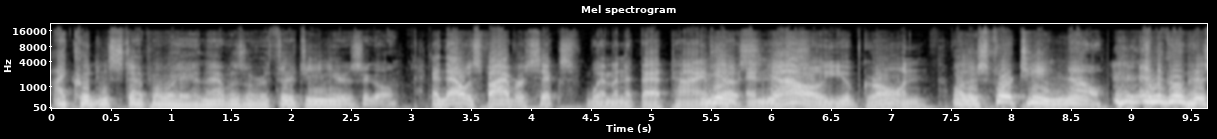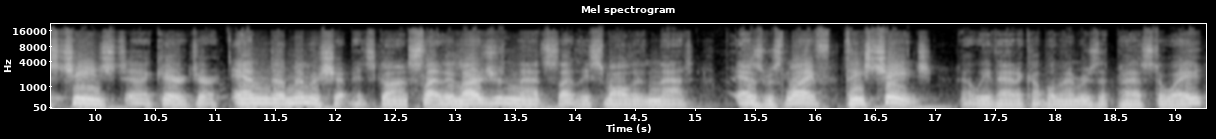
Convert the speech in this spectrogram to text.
I couldn't step away, and that was over 13 years ago. And that was five or six women at that time. Yes. And, yes. now you've grown. Well, there's 14 now, and the group has changed uh, character and uh, membership. It's gone slightly larger than that, slightly smaller than that. As with life, things change. Uh, we've had a couple members that passed away.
